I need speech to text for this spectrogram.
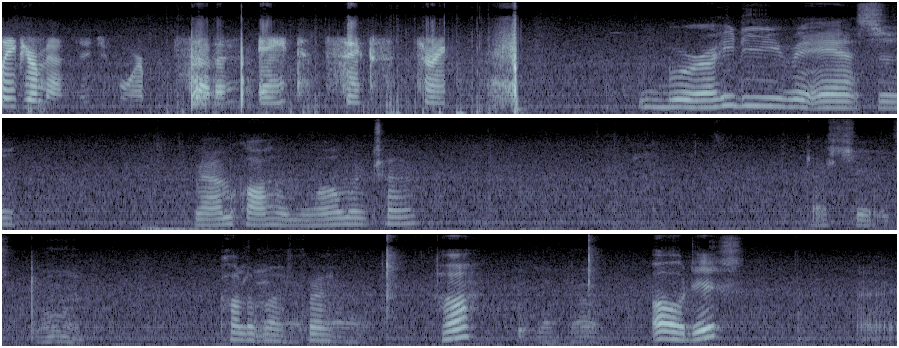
Leave your message for 7863. Bruh, he didn't even answer. Now I'm gonna call him one more time. That's it. Call him my friend. Huh? Oh, this? Alright.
